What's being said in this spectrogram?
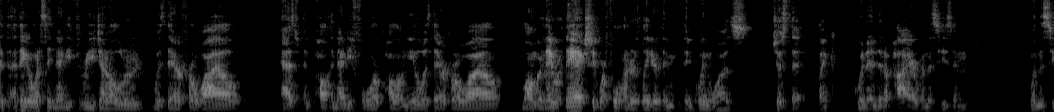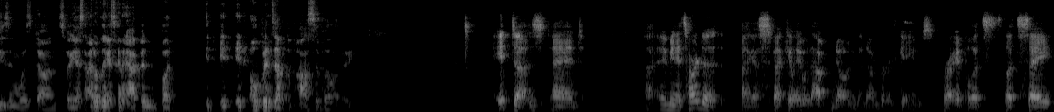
I think I want to say '93. John Olerud was there for a while as in Paul in '94, Paul O'Neill was there for a while. longer. They were they actually were 400 later than than Gwynn was. Just that like Gwynn ended up higher when the season when the season was done. So yes, I don't think it's going to happen, but it, it, it opens up the possibility. It does, and I mean it's hard to I guess speculate without knowing the number of games, right? But let's let's say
